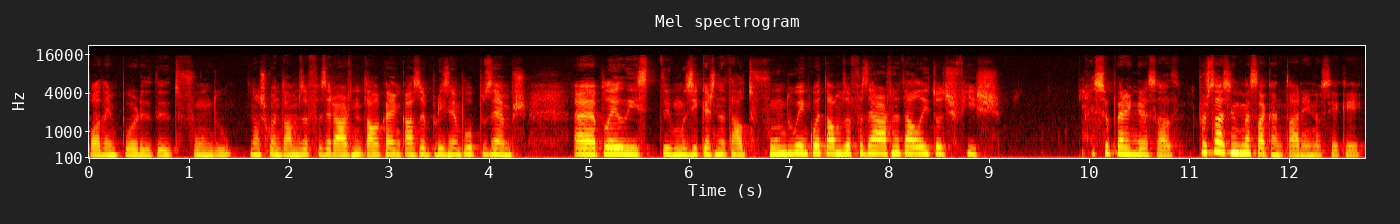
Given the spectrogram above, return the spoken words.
podem pôr de, de, fundo. Nós, quando estávamos a fazer a árvore de Natal cá em casa, por exemplo, pusemos a playlist de músicas de Natal de fundo enquanto estávamos a fazer a árvore de Natal e todos fixos. É super engraçado. Depois toda a gente começa a cantar e não sei o quê.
